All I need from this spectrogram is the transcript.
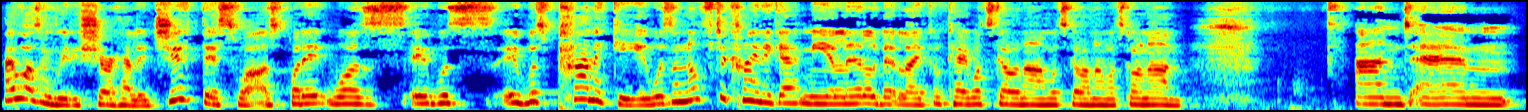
I wasn't really sure how legit this was, but it was, it was, it was panicky. It was enough to kind of get me a little bit like, okay, what's going on? What's going on? What's going on? And, um,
